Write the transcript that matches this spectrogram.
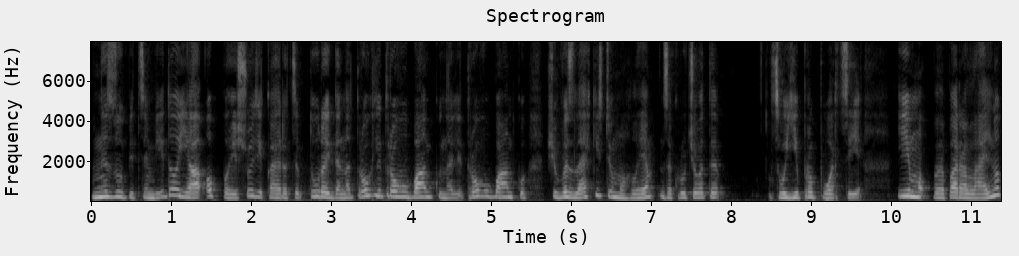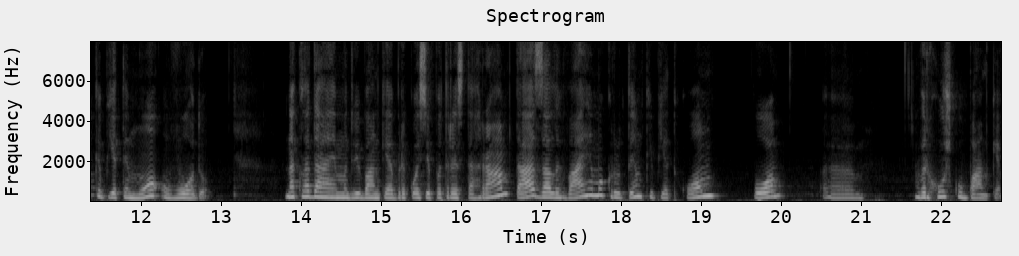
Внизу під цим відео я опишу, яка рецептура йде на 3-літрову банку, на літрову банку, щоб ви з легкістю могли закручувати свої пропорції. І паралельно кип'ятимо воду. Накладаємо дві банки абрикосів по 300 грам та заливаємо крутим кип'ятком по е, верхушку банки.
